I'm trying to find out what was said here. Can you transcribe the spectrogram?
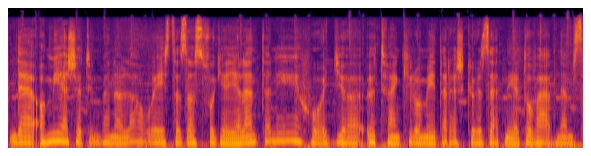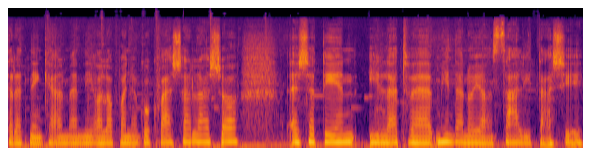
de a mi esetünkben a Lao Waste az azt fogja jelenteni, hogy 50 kilométeres körzetnél tovább nem szeretnénk elmenni alapanyagok vásárlása esetén, illetve minden olyan szállítási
